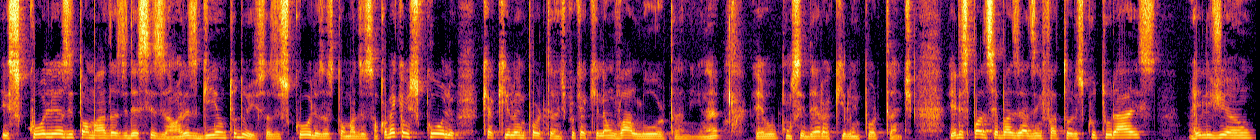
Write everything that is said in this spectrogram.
Escolhas e tomadas de decisão, eles guiam tudo isso, as escolhas, as tomadas de decisão. Como é que eu escolho que aquilo é importante? Porque aquilo é um valor para mim, né? Eu considero aquilo importante. Eles podem ser baseados em fatores culturais, religião,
